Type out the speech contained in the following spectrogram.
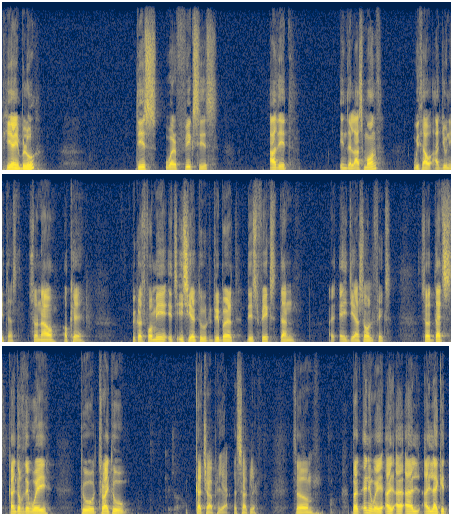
here in blue, these were fixes added in the last month without a unit test. So now, okay, because for me it's easier to revert this fix than eight years old fix. So that's kind of the way to try to catch up. Yeah, exactly. So, but anyway, I, I, I, like it,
